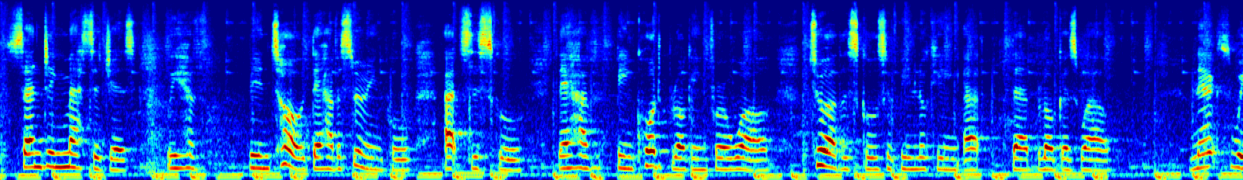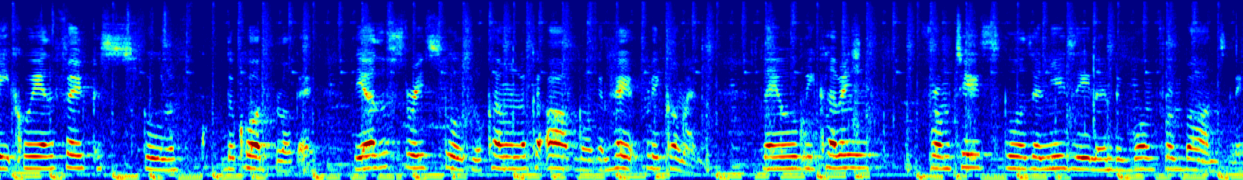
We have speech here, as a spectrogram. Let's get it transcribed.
sending messages. We have been told they have a swimming pool at this school. They have been quad blogging for a while. Two other schools have been looking at their blog as well. Next week, we are the focus school of the quad blogging. The other three schools will come and look at our blog and hopefully comment. They will be coming from two schools in New Zealand and one from Barnsley.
